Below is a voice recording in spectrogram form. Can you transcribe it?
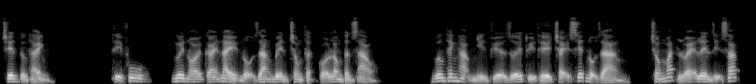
Trên tường thành thị phu, ngươi nói cái này nộ giang bên trong thật có long thần sao? Vương thanh hạm nhìn phía dưới thủy thế chạy xiết nộ giang, trong mắt lóe lên dị sắc.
